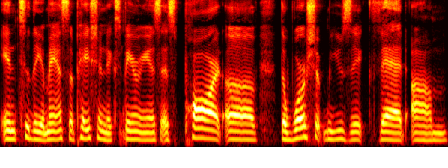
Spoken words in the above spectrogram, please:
into the emancipation experience as part of the worship music that um,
